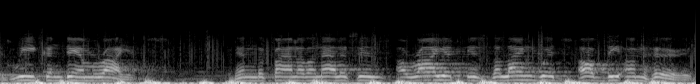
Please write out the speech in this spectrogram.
as we condemn riots. In the final analysis, a riot is the language of the unheard.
